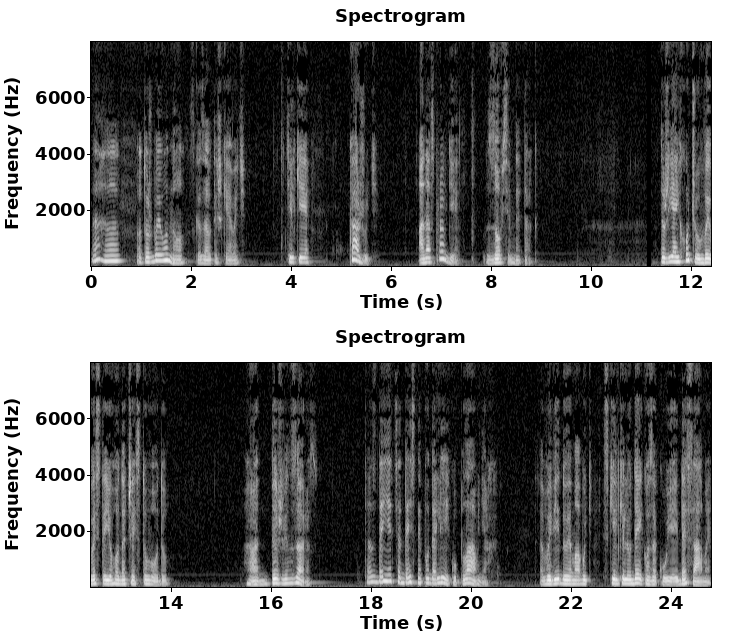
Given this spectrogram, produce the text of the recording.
Ага, отож бо й воно, сказав Тишкевич. Тільки кажуть. А насправді зовсім не так. Тож я й хочу вивести його на чисту воду. А де ж він зараз? Та, здається, десь неподалік, у плавнях. Вивідує, мабуть, скільки людей козакує і де саме.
